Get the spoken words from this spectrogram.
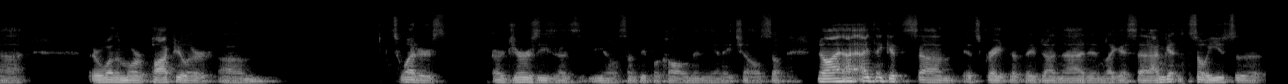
uh, they're one of the more popular um, sweaters or jerseys, as you know, some people call them in the NHL. So no, I, I think it's um, it's great that they've done that. And like I said, I'm getting so used to the,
